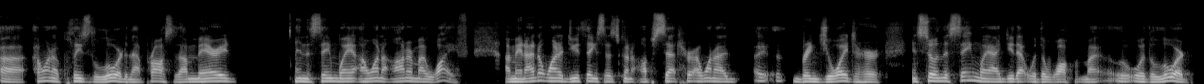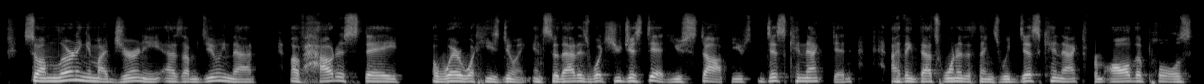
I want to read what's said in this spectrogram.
uh, i want to please the lord in that process i'm married in the same way i want to honor my wife i mean i don't want to do things that's going to upset her i want to uh, bring joy to her and so in the same way i do that with the walk with my with the lord so i'm learning in my journey as i'm doing that of how to stay aware what he's doing. And so that is what you just did. You stopped, you disconnected. I think that's one of the things we disconnect from all the pulls,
